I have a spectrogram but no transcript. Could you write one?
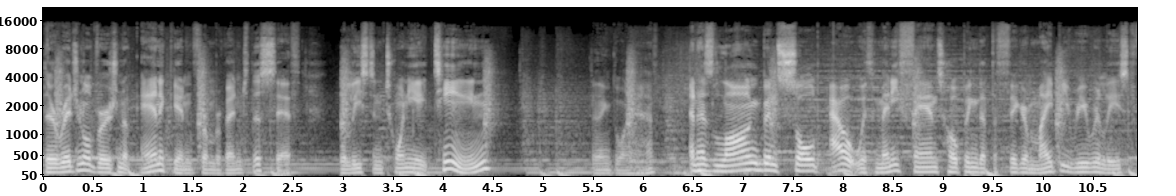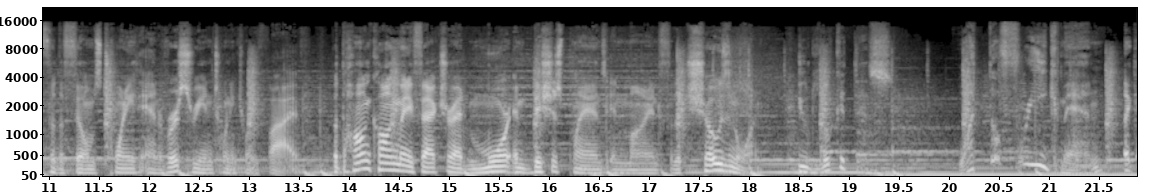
The original version of Anakin from Revenge of the Sith, released in 2018, I think the one I have, and has long been sold out, with many fans hoping that the figure might be re released for the film's 20th anniversary in 2025. But the Hong Kong manufacturer had more ambitious plans in mind for the chosen one. Dude, look at this. What the freak, man? Like,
